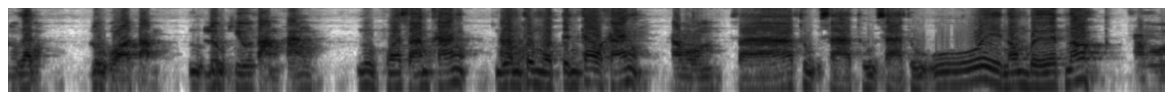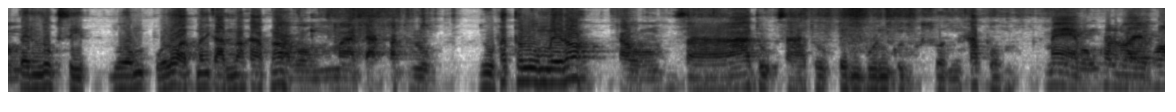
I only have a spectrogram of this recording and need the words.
ลูกแล้หัววลูกหัวสามลูกคิ้วสามครั้ง ลูกหัวสามครั้ง รวมทั้งหมดเป็นเก้าครั้ง ครับผมสาธุสาธุสาธุโอ้ยน้องเบิร์ดเนาะครับผมเป็นลูกศิษย์หลวงปู่รอดเหมือนกันเนาะครับครัเนาะบผมมาจากพัทลุงอยู่พัทลุงเลยเนาะครับผมสาธุสาธุเป็นบุญกุศลครับผมแม่ผมคนรวยพ่อ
